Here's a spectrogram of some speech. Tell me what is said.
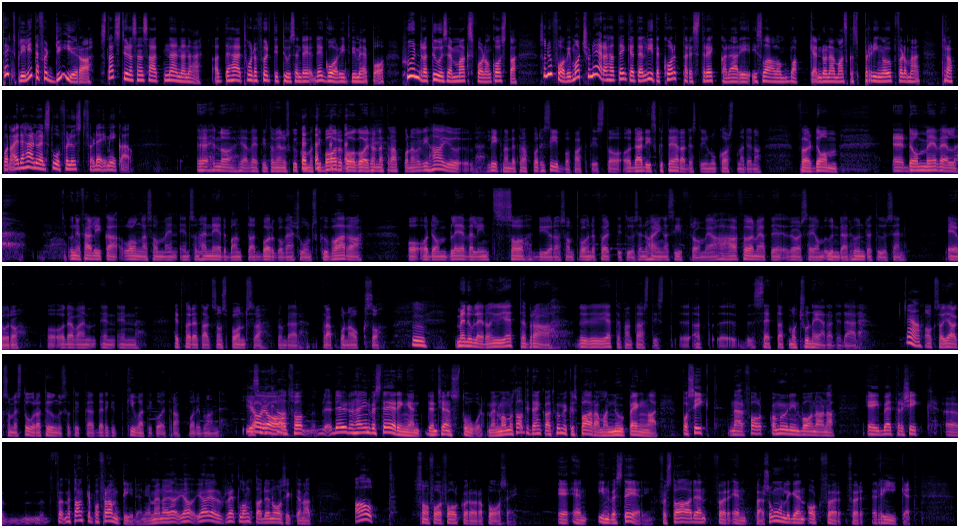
tänkt bli lite för dyra. Stadsstyrelsen sa att nej, nej, nej, att det här 240 000 det, det går inte vi med på. 100 000 max får de kosta. Så nu får vi motionera helt enkelt en lite kortare sträcka där i, i slalombacken då när man ska springa upp för de här trapporna. Är det här nu en stor förlust för dig, Mikael? Eh, no, jag vet inte om jag nu skulle komma till Borgå och gå i de där trapporna, men vi har ju liknande trappor i Sibbo faktiskt, och, och där diskuterades det ju nog kostnaderna för dem. Eh, de är väl ungefär lika långa som en, en sån här nedbantad Borgå-version skulle vara, och, och de blev väl inte så dyra som 240 000, nu har jag inga siffror, men jag har för mig att det rör sig om under 100 000 euro. Och, och det var en, en, en, ett företag som sponsrar de där trapporna också. Men nu blev de ju jättebra. Nu är det ju jättefantastiskt eh, att, eh, sätt att motionera det där. Ja. Också jag som är stor och tung så tycker att det är riktigt kiva att gå i trappor ibland. Ja, ja, alltså det är ju den här investeringen, den känns stor, men man måste alltid tänka att hur mycket sparar man nu pengar på sikt när folk, kommuninvånarna är i bättre skick eh, för, med tanke på framtiden. Jag menar, jag, jag, jag är rätt långt av den åsikten att allt som får folk att röra på sig är en investering för staden, för en personligen och för, för riket.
